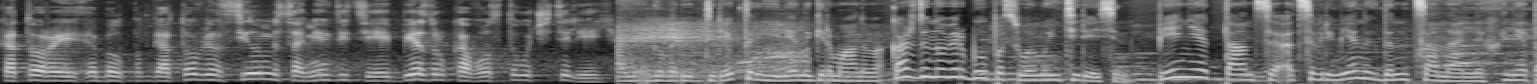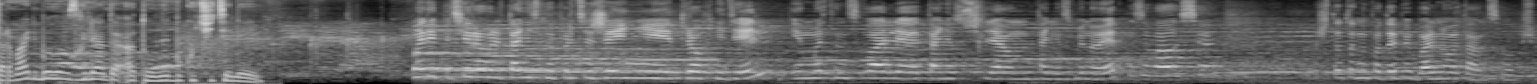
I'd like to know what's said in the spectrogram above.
который был подготовлен силами самих детей, без руководства учителей. Говорит директор Елена Германова. Каждый номер был по-своему интересен. Пение, танцы от современных до национальных. Не оторвать было взгляда от улыбок учителей. Мы репетировали танец на протяжении трех недель, и мы танцевали танец учителям, танец минуэт назывался что-то наподобие бального танца, в общем.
